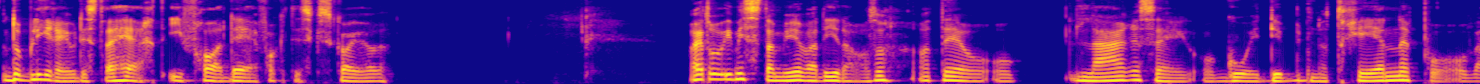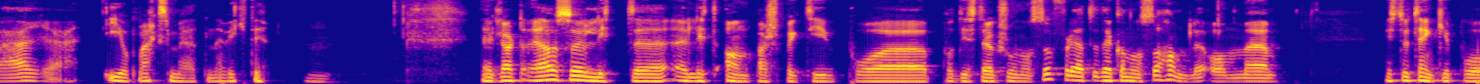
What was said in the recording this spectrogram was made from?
da blir jeg jo distrahert ifra det jeg faktisk skal gjøre. Og jeg tror vi mister mye verdi der, altså. At det å, å, lære seg å gå i dybden og trene på å være i oppmerksomheten er viktig. Mm. Helt klart. Jeg har også litt, uh, litt annet perspektiv på, på distraksjon også, fordi det kan også handle om uh, Hvis du tenker på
